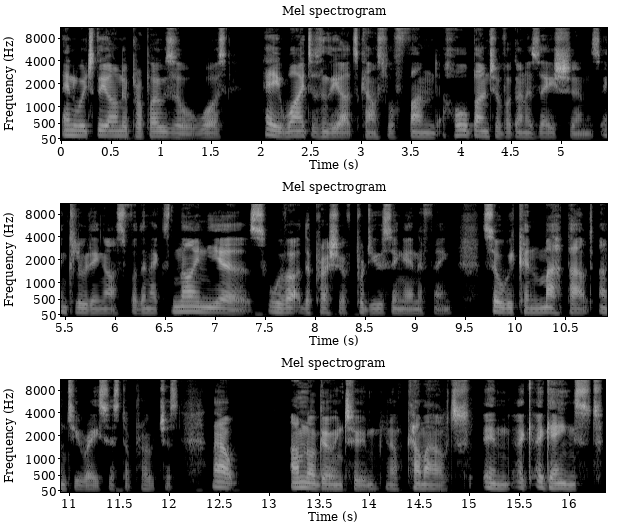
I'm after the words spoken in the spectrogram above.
in which the only proposal was hey, why doesn't the Arts Council fund a whole bunch of organizations, including us, for the next nine years without the pressure of producing anything so we can map out anti racist approaches? Now, I'm not going to you know, come out in against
